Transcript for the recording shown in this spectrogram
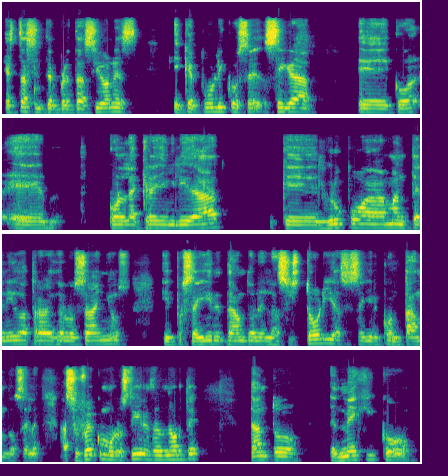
estas interpretaciones y que el público se, siga eh, eh, con, la credibilidad que el grupo ha mantenido a través de los años y pues seguir dándole las historias y seguir contándoselas. Así fue como los Tigres del Norte, tanto en México,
